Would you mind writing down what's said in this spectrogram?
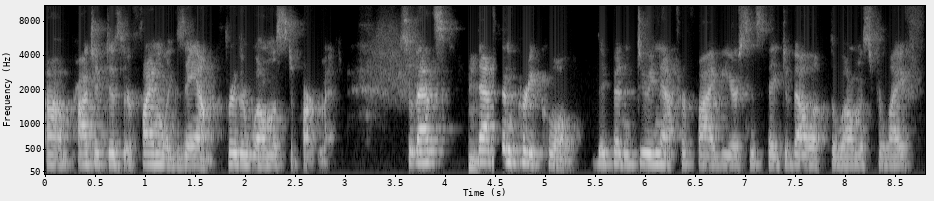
um, project as their final exam for their wellness department. So that's hmm. that's been pretty cool. They've been doing that for five years since they developed the Wellness for Life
